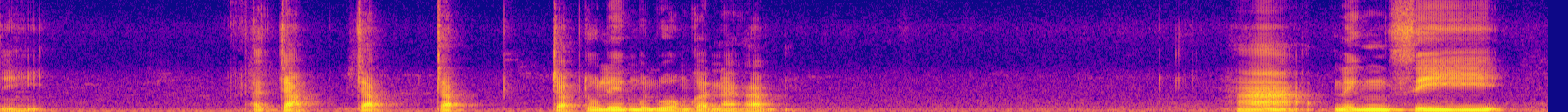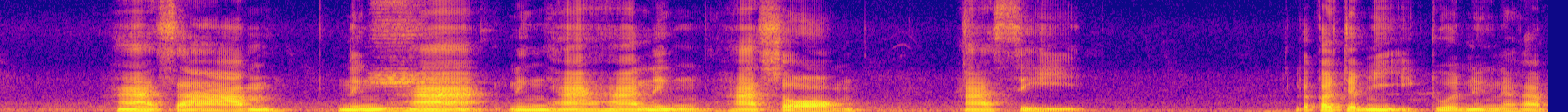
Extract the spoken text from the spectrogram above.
นี่ ถ้าจับจับจับจับตัวเลขมารวมกันนะครับห้าหนึ่งสี่ห้าสามหนึ่งห้าหนึ่งห้าห้าหนึ่งห้าสองห้าสี่แล้วก็จะมีอีกตัวหนึ่งนะครับ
